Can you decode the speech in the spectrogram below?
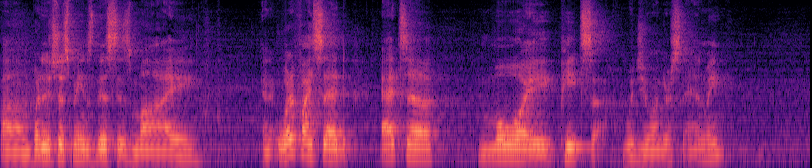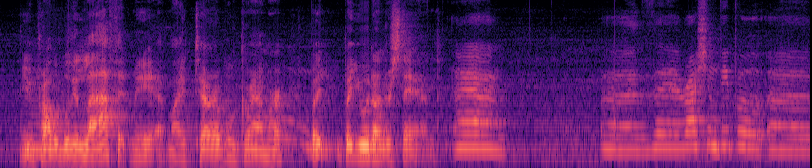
um, but it just means this is my. And what if I said "eta moi pizza"? Would you understand me? You'd mm. probably laugh at me at my terrible grammar, but but you would understand. Uh, uh the Russian people uh,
